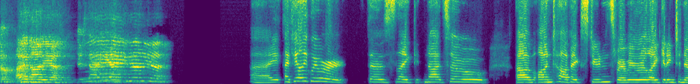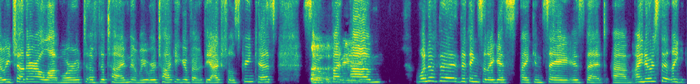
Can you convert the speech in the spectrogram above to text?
Oh, Hi, Nadia. There's Nadia. Yay, Nadia. I I feel like we were those like not so um, on topic students where we were like getting to know each other a lot more of the time than we were talking about the actual screencast. So, but um, one of the the things that I guess I can say is that um, I noticed that like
